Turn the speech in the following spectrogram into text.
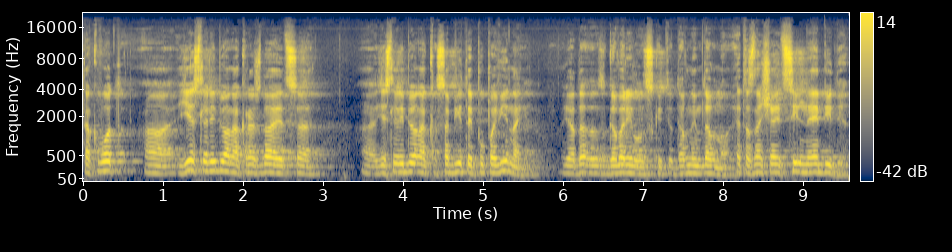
Так вот, э, если ребенок рождается Э, если ребенок с обитой пуповиной, я говорил, так сказать, давным-давно, это означает сильные обиды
